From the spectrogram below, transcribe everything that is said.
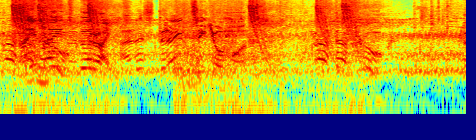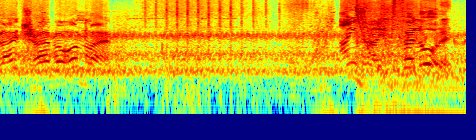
Glatter Einheit Flug. bereit. Alles dreht sich um uns. Glatter Flug. Gleitscheibe online. Einheit verloren.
